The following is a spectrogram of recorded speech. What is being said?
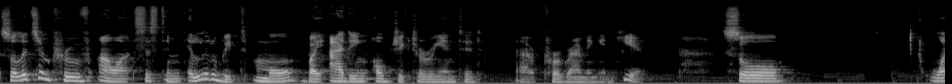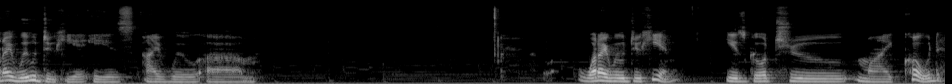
so let's improve our system a little bit more by adding object-oriented uh, programming in here. So what I will do here is I will um, what I will do here is go to my code.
